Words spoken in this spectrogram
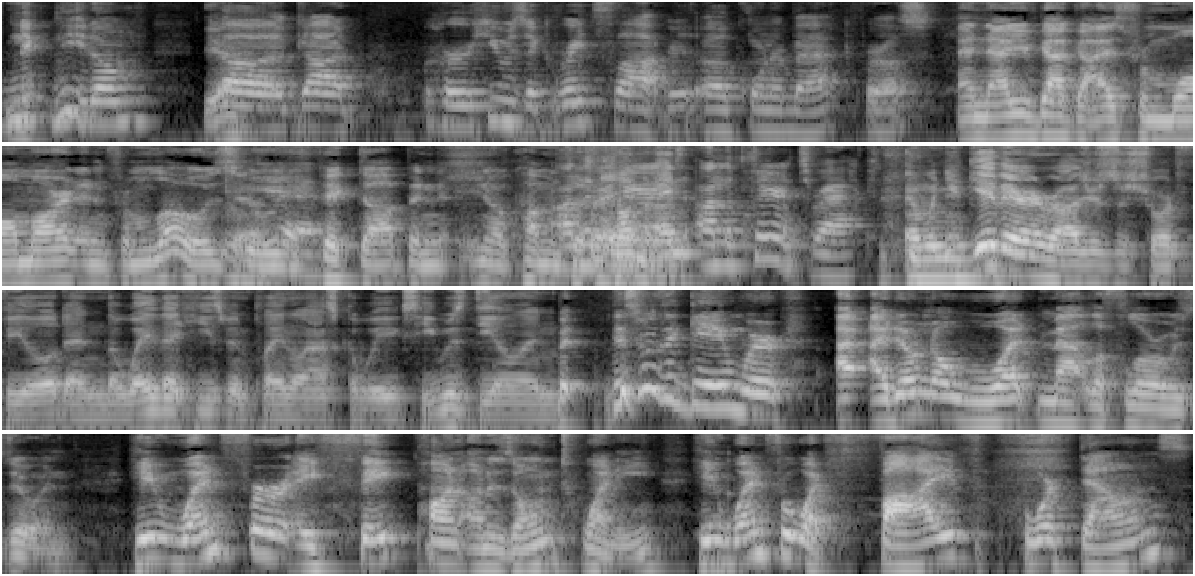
Nik Needham. Yeah. Uh, got hurt. He was a great slot uh, cornerback for us. And now you've got guys from Walmart and from Lowe's who Yeah. you've picked up and you know come On into the, the clearance, And- on the clearance rack. And when you give Aaron Rodgers a short field and the way that he's been playing the last couple weeks, he was dealing. But this was a game where I, I don't know what Matt LaFleur was doing. He went for a fake punt on his own 20. He went for what, five fourth downs?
